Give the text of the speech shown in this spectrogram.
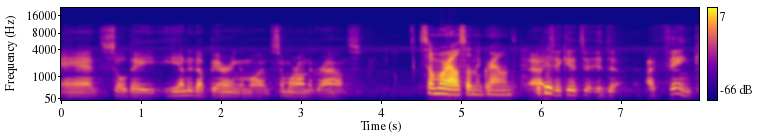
and so they he ended up burying him on somewhere on the grounds. Somewhere else on the grounds. Uh, I think it's it, I think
